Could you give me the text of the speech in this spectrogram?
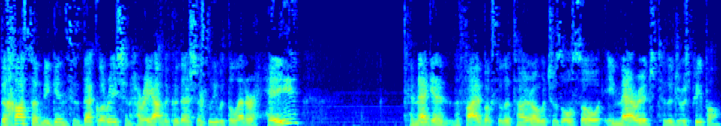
The Chassan begins his declaration, Hareyat Mekudesh Asli, with the letter Hey, Keneged, the five books of the Torah, which was also a marriage to the Jewish people.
